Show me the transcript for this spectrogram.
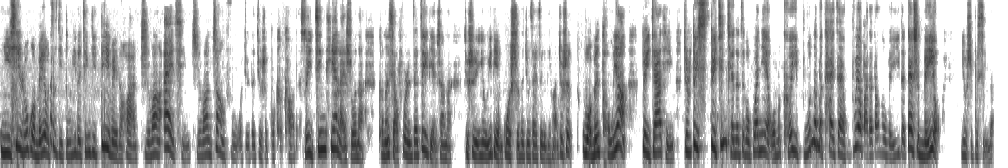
女性如果没有自己独立的经济地位的话，指望爱情、指望丈夫，我觉得就是不可靠的。所以今天来说呢，可能小妇人在这一点上呢，就是有一点过时的，就在这个地方，就是我们同样对家庭，就是对对金钱的这个观念，我们可以不那么太在乎，不要把它当成唯一的，但是没有又是不行的。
